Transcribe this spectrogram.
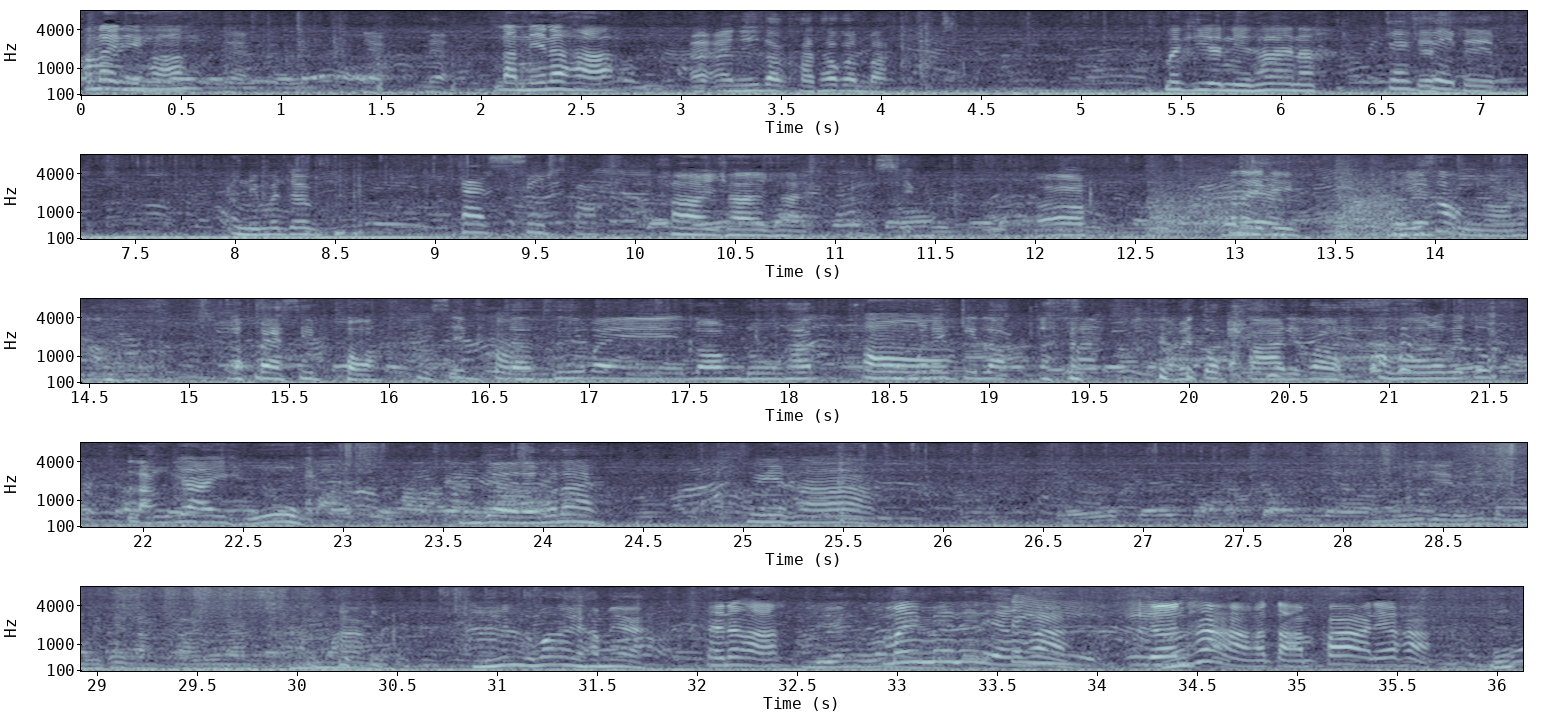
อันไหนดีคะเนี่ยเนี่ยเนี่ยนันนี้นะคะ อะอันนี้ราคาเท่ากันปะเมื่อกี้อันนี้เท่าไหร่นะเจ็ดเจ็ดสิบสิบอันนี้มันจะแปดสิบค่ะใช่ใช่ใช่อ๋ออันไหนดีอันนี้สองร้อยค่ะ เอาแปดสิบพอสิบพอ จะซื้อไปลองดูครับอ๋อไม่ได้กินหรอกเอาไปตกปลาดีกว่าโอ้โหเราไปตุ๊กหลังใหญ่โอ้โหมันใหญ่เลยวะน่ะนี่ค่ะมื้อเย็นนี่เป็นมื้อที่รังการงานสร้างมากเลยเลี้ยงหรือว่าไงครับเนี่ยได้นะคะ เลี้ยงหรือว่าไม่ไม่ได้เลี้ยงค่ะ เดินหาตามป้าเนี่ยค่ะโอ้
